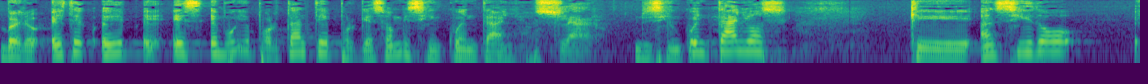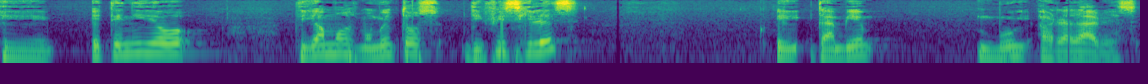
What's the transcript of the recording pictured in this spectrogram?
Bueno, este eh, es, es muy importante porque son mis 50 años. Claro. Mis 50 años que han sido, eh, he tenido, digamos, momentos difíciles y también muy agradables.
